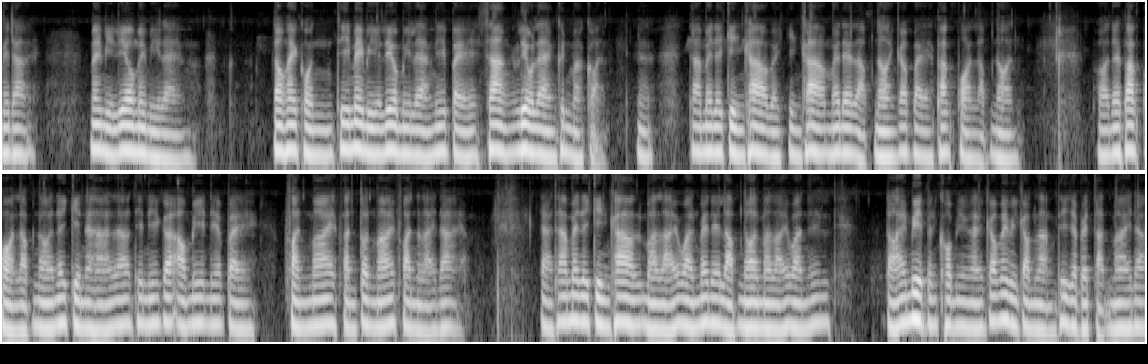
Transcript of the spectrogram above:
ไม่ได้ ไม่มีเลี้ยวไม่มีแรง ต้องให้คนที่ไม่มีเลี้ยวมีแรงนี่ไปสร้างเลี้ยวแรงขึ้นมาก่อนถ้าไม่ได้กินข้าวไปกินข้าวไม่ได้หลับนอนก็ไปพักผ่อนหลับนอน พอได้พักผ่อนหลับนอนได้กินอาหารแล้วทีนี้ก็เอามีดเนี่ยไปฟันไม้ฟันต้นไม้ฟันอะไรได้ แต่ถ้าไม่ได้กินข้าวมาหลายวันไม่ได้หลับนอนมาหลายวันนี่ ต่อให้มีดเป็นคมยังไง ก็ไม่มีกำลังที่จะไปตัดไม้ได้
